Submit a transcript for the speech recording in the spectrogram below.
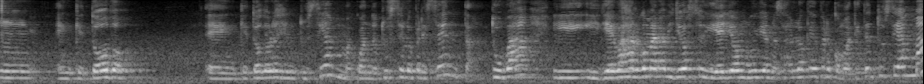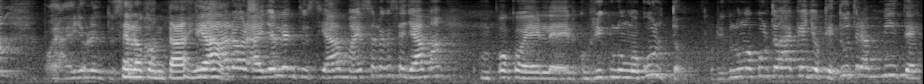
mm, en que todo en que todo les entusiasma, cuando tú se lo presentas, tú vas y, llevas algo maravilloso y ellos muy bien no saben lo que es, pero como a ti te entusiasma, pues a ellos les entusiasma. Se lo contagia. Claro, a ellos les entusiasma, eso es lo que se llama un poco el, el currículum oculto. El currículum oculto es aquello que tú transmites,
